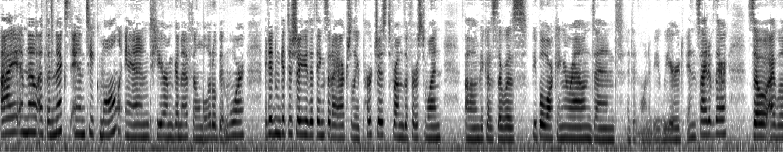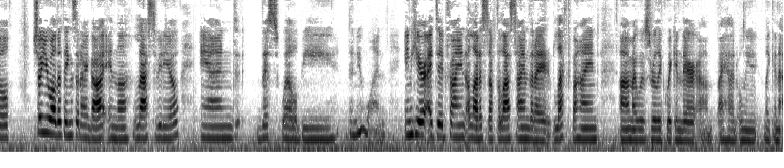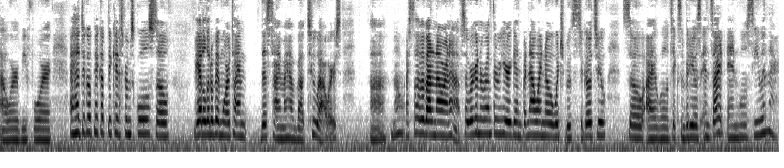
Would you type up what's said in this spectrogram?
I am now at the next antique mall and here I'm gonna film a little bit more. I didn't get to show you the things that I actually purchased from the first one um, because there was people walking around and I didn't want to be weird inside of there. So I will show you all the things that I got in the last video and this will be the new one. In here I did find a lot of stuff the last time that I left behind. Um, I was really quick in there. Um, I had only like an hour before I had to go pick up the kids from school so I got a little bit more time this time. I have about two hours. Uh, no, I still have about an hour and a half. So we're going to run through here again, but now I know which booths to go to. So I will take some videos inside and we'll see you in there.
